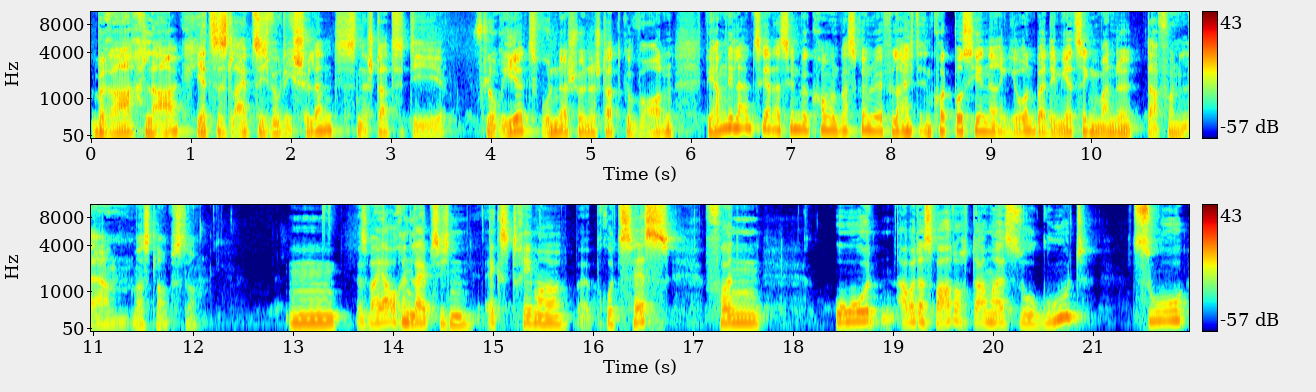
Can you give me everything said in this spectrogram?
brach lag. Jetzt ist Leipzig wirklich schillernd. Es ist eine Stadt, die floriert, wunderschöne Stadt geworden. Wie haben die Leipziger das hinbekommen und was können wir vielleicht in Cottbus hier in der Region bei dem jetzigen Wandel davon lernen? Was glaubst du? Es war ja auch in Leipzig ein extremer äh, Prozess von, oh, aber das war doch damals so gut, zu,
